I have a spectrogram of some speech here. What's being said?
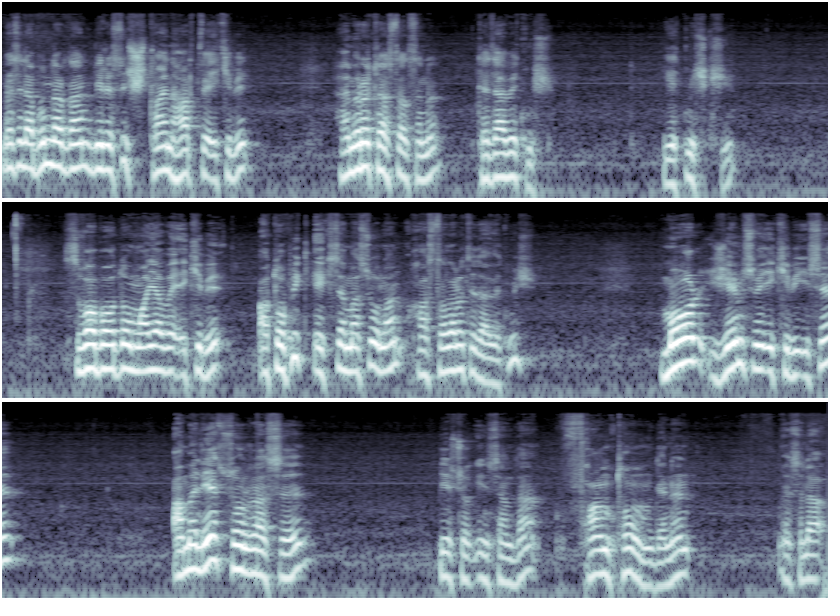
Mesela bunlardan birisi Steinhardt ve ekibi hemoroid hastasını tedavi etmiş. 70 kişi. Svobodo Maya ve ekibi atopik ekseması olan hastaları tedavi etmiş. Moore, James ve ekibi ise ameliyat sonrası birçok insanda fantom denen mesela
